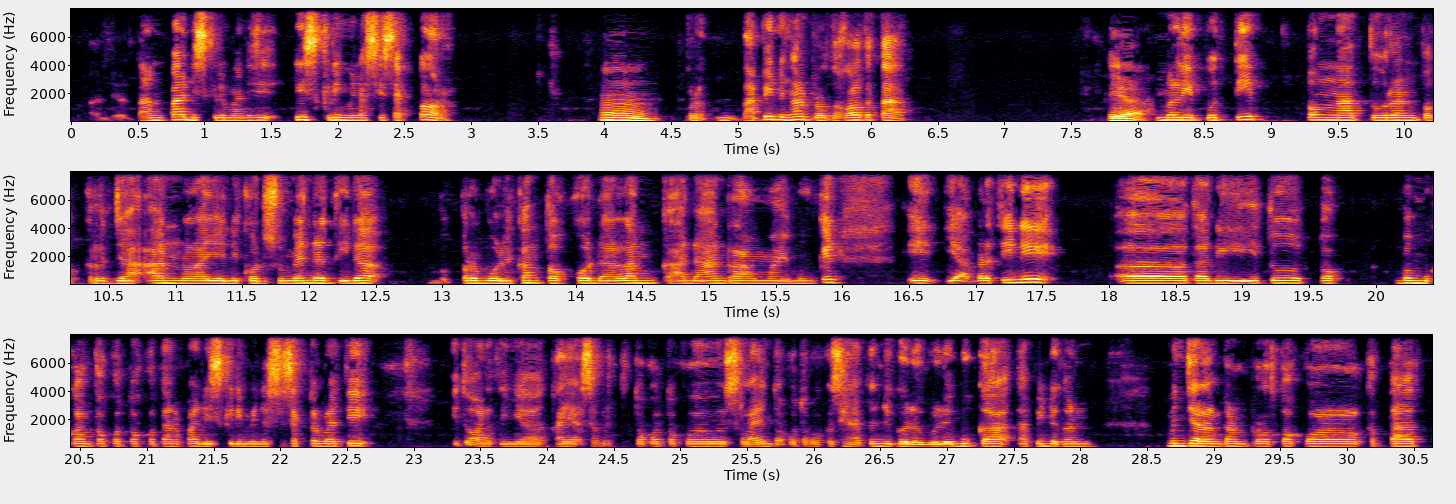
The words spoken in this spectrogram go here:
tanpa diskriminasi diskriminasi sektor, Hmm. per- tapi dengan protokol ketat. Iya. meliputi pengaturan pekerjaan melayani konsumen dan tidak perbolehkan toko dalam keadaan ramai. Mungkin ya berarti ini eh, tadi itu tok, pembukaan toko-toko tanpa diskriminasi sektor berarti itu artinya kayak seperti toko-toko selain toko-toko kesehatan juga udah boleh buka tapi dengan menjalankan protokol ketat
